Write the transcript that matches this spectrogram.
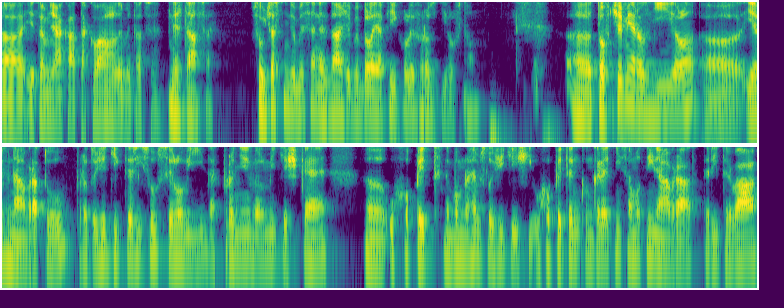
Uh, je tam nějaká taková limitace? Nezdá se. V současné době se nezdá, že by byl jakýkoliv rozdíl v tom. Eh, to, v čem je rozdíl, eh, je v návratu, protože ti, kteří jsou siloví, tak pro ně je velmi těžké eh, uchopit, nebo mnohem složitější uchopit ten konkrétní samotný návrat, který trvá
